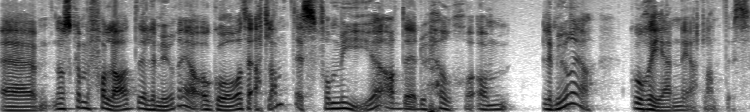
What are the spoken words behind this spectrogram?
Eh, nå skal vi forlate Lemuria og gå over til Atlantis, for mye av det du hører om Lemuria, går igjen i Atlantis.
